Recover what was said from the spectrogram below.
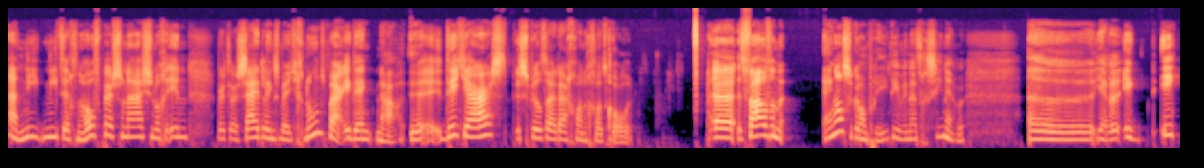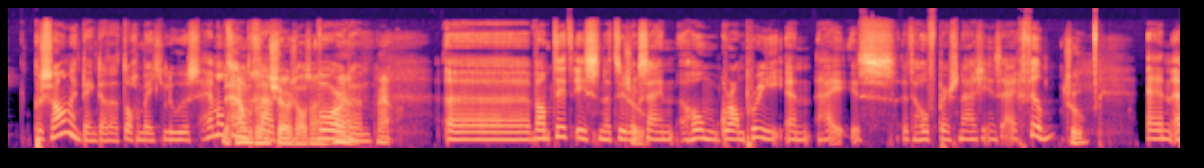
ja, niet, niet echt een hoofdpersonage nog in. Werd er zijdelings een beetje genoemd. Maar ik denk, nou, eh, dit jaar sp- speelt hij daar gewoon een grote rol in. Eh, het verhaal van de Engelse Grand Prix, die we net gezien hebben. eh, ja, dat, ik, ik persoonlijk denk dat dat toch een beetje Lewis Hamilton, Hamilton gaat show zal zijn. worden. Ja. Ja. eh, want dit is natuurlijk True. zijn home Grand Prix. En hij is het hoofdpersonage in zijn eigen film. True. En eh,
